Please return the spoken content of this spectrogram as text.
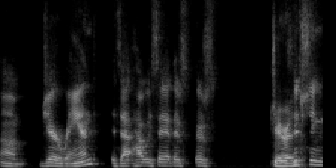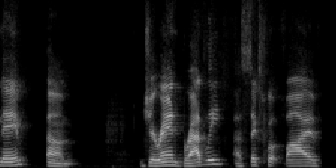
um, Jerand. Is that how we say it? There's there's Jared. interesting name. Um, Bradley, a six foot five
